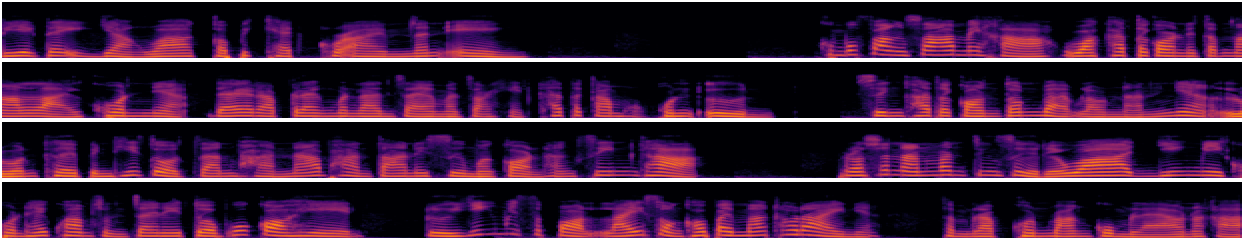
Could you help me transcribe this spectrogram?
เรียกได้อีกอย่างว่า copycat crime นั่นเอง คุณผู้ฟังทราบไหมคะว่าฆาตกรในตำนานหลายคนเนี่ยได้รับแรงบันดาลใจมาจากเหตุฆาตกรรมของคนอื่น ซึ่งฆาตกรต้นแบบเหล่านั้นเนี่ยล้วนเคยเป็นที่โจทย์จันผ่านหน้าผ่านตาในสื่อมาก่อนทั้งสิ้นค่ะ เพราะฉะนั้นมันจึงสื่อได้ว่ายิ่งมีคนให้ความสนใจในตัวผู้ก่อเหตุ หรือยิ่งมีสปอตไลท์ส่งเข้าไปมากเท่าไหร่เนี่ยสำหรับคนบางกลุ่มแล้วนะคะ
